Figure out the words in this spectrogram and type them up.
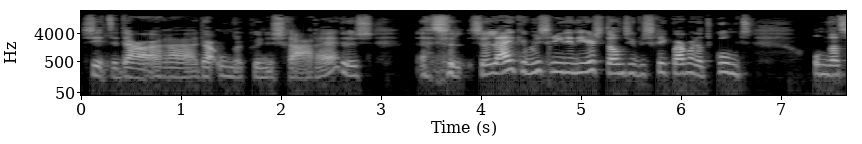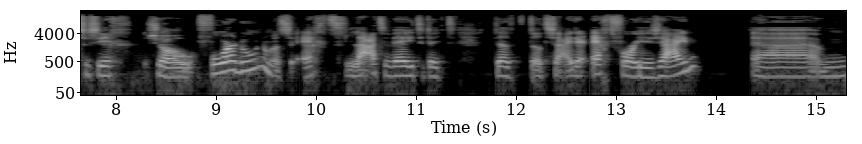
zitten, daar, uh, daaronder kunnen scharen. Hè? Dus ze, ze lijken misschien in eerste instantie beschikbaar, maar dat komt omdat ze zich zo voordoen, omdat ze echt laten weten dat, dat, dat zij er echt voor je zijn. Ehm,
